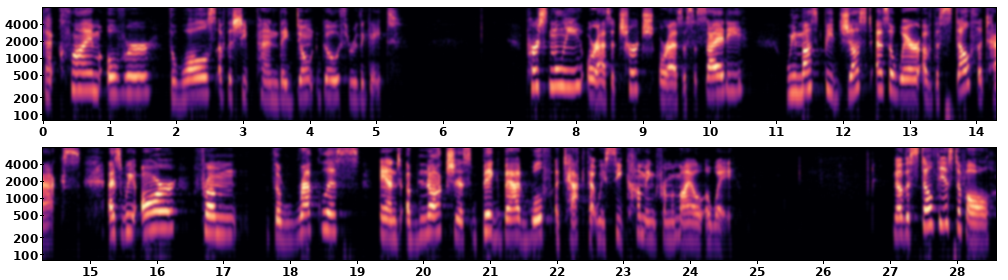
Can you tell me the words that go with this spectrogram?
that climb over the walls of the sheep pen, they don't go through the gate. Personally, or as a church, or as a society, we must be just as aware of the stealth attacks as we are from the reckless and obnoxious big bad wolf attack that we see coming from a mile away. Now, the stealthiest of all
